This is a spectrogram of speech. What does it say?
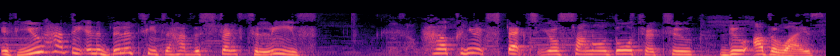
If you have the inability to have the strength to leave, how can you expect your son or daughter to do otherwise?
